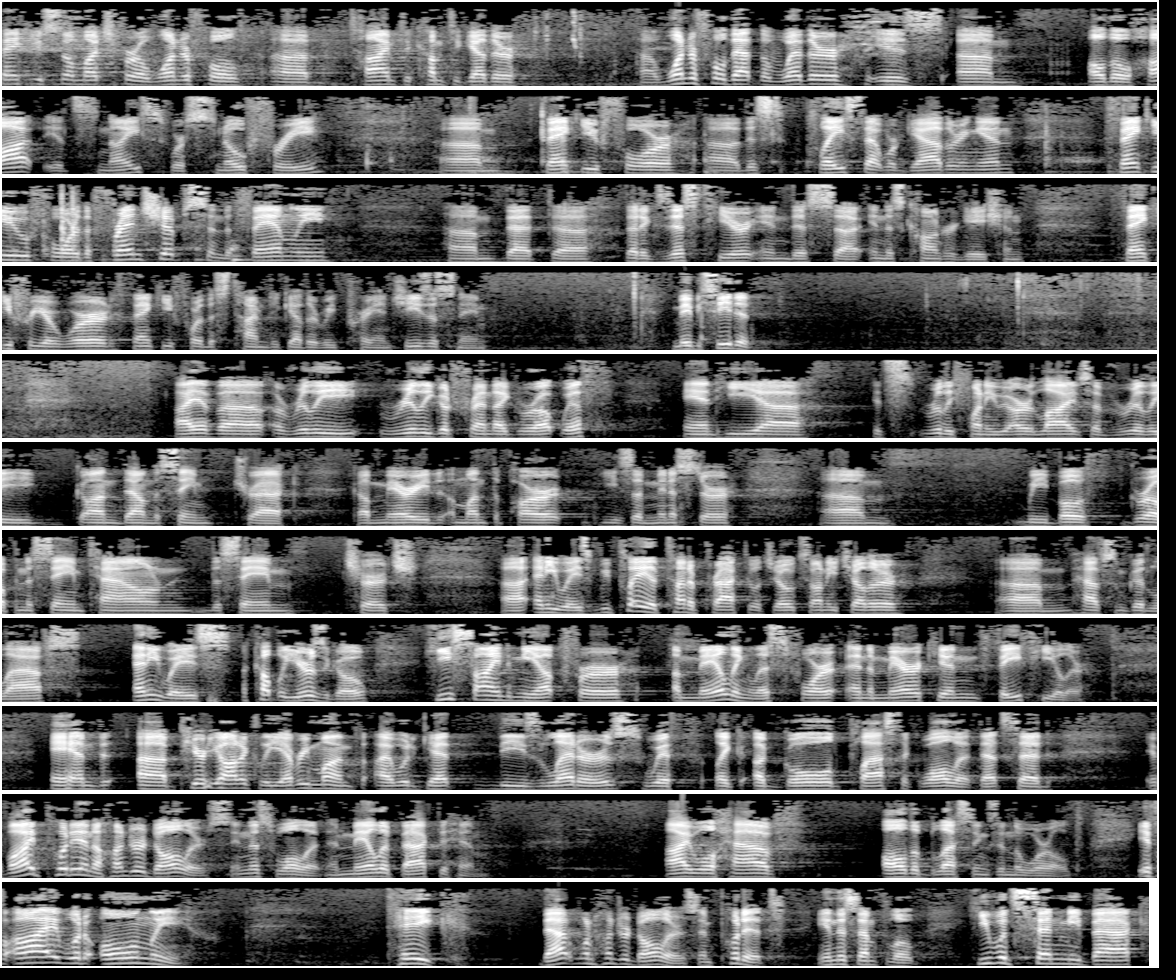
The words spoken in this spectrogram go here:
thank you so much for a wonderful uh, time to come together. Uh, wonderful that the weather is, um, although hot, it's nice. We're snow free. Um, thank you for uh, this place that we're gathering in. Thank you for the friendships and the family um, that uh, that exist here in this uh, in this congregation. Thank you for your word. Thank you for this time together. We pray in Jesus' name. You may be seated. I have a, a, really, really good friend I grew up with, and he, uh, it's really funny. Our lives have really gone down the same track. Got married a month apart. He's a minister. Um, we both grew up in the same town, the same church. Uh, anyways, we play a ton of practical jokes on each other, um, have some good laughs. Anyways, a couple years ago, he signed me up for a mailing list for an American faith healer. And uh, periodically, every month, I would get these letters with like a gold plastic wallet that said, if I put in a hundred dollars in this wallet and mail it back to him, I will have all the blessings in the world. If I would only take that $100 and put it in this envelope, he would send me back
